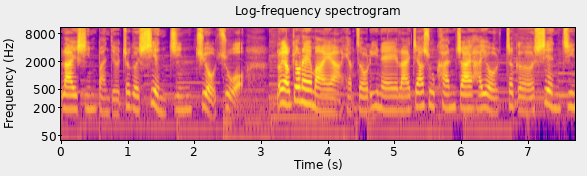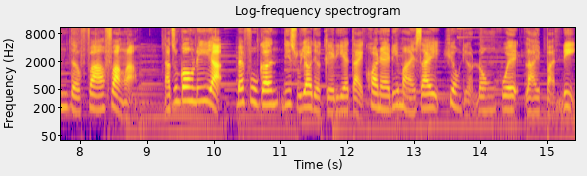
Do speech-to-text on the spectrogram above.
来申办的这个现金救助哦。农业局呢嘛呀协助你呢来加速勘摘，还有这个现金的发放啦。那总讲你呀要付根，你需要着给你的贷款呢，你嘛会使向着农会来办理。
